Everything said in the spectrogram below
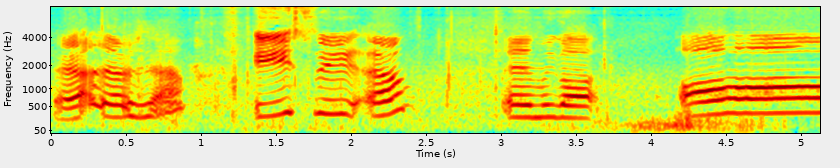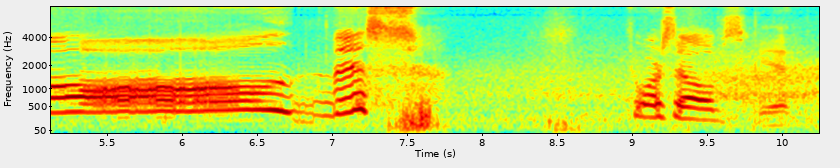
Yeah, there's that. ECM. And we got all this to ourselves. Yeah.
